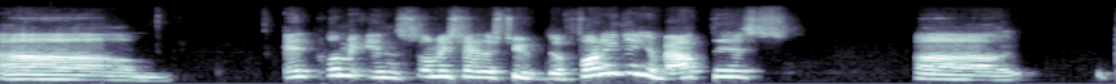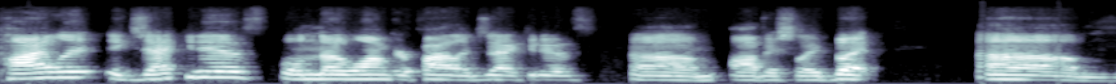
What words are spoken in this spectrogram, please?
um, and let me and let me say this too. The funny thing about this uh pilot executive, well, no longer pilot executive, um, obviously, but um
